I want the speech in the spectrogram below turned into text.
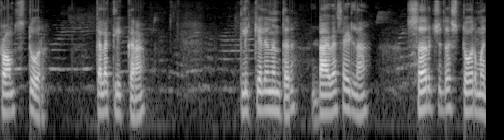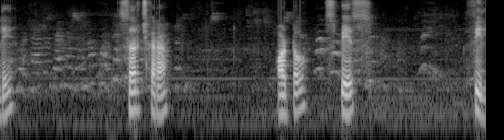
फ्रॉम स्टोअर त्याला क्लिक करा. क्लिक केल्यानंतर डाव्या साईडला सर्च द स्टोअरमध्ये सर्च करा. Auto space fill.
